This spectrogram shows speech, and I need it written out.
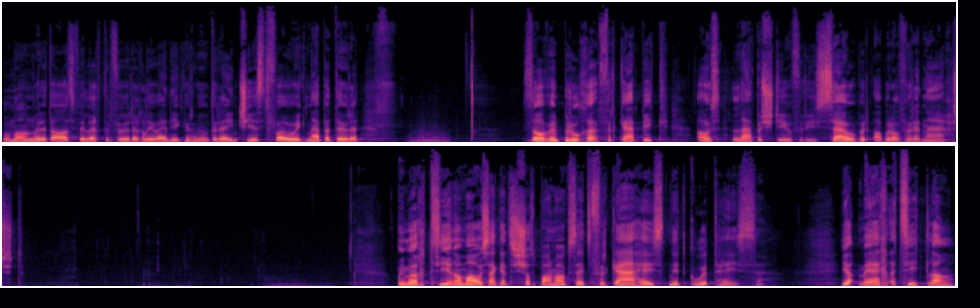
und dem anderen das vielleicht dafür ein bisschen weniger und der eine schießt völlig nebendurch. So, wir brauchen Vergebung als Lebensstil für uns selber, aber auch für den Nächsten. Und ich möchte hier nochmal sagen, das ist schon ein paar Mal gesagt, vergeben heisst nicht gut heißen. Habe gemerkt, eine Zeit lang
